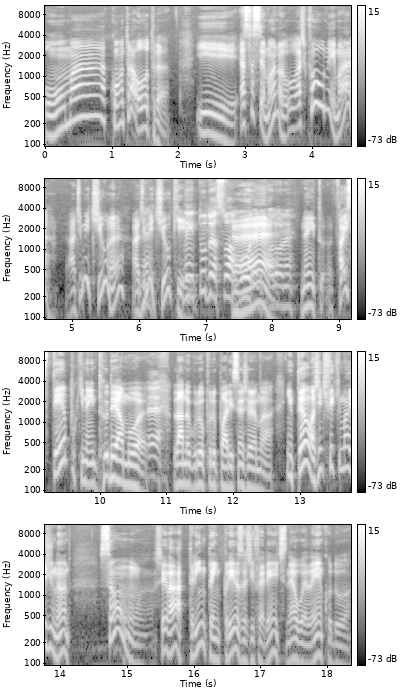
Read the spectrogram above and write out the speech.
uma contra a outra. E essa semana, eu acho que foi o Neymar, admitiu, né? Admitiu é. que. Nem tudo é só amor, é, ele falou, né? Nem tu... Faz tempo que nem tudo é amor é. lá no grupo do Paris Saint-Germain. Então, a gente fica imaginando. São, sei lá, 30 empresas diferentes, né? O elenco do,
